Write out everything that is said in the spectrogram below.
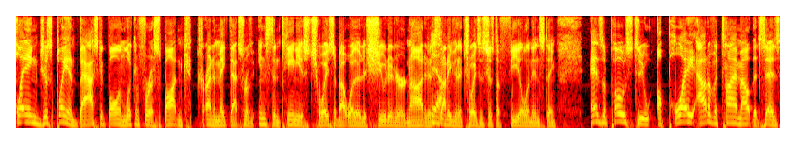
playing just playing basketball and looking for a spot and trying to make that sort of instantaneous choice about whether to shoot it or not and it's Yeah. not even a choice it's just a feel and instinct as opposed to a play out of a timeout that says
